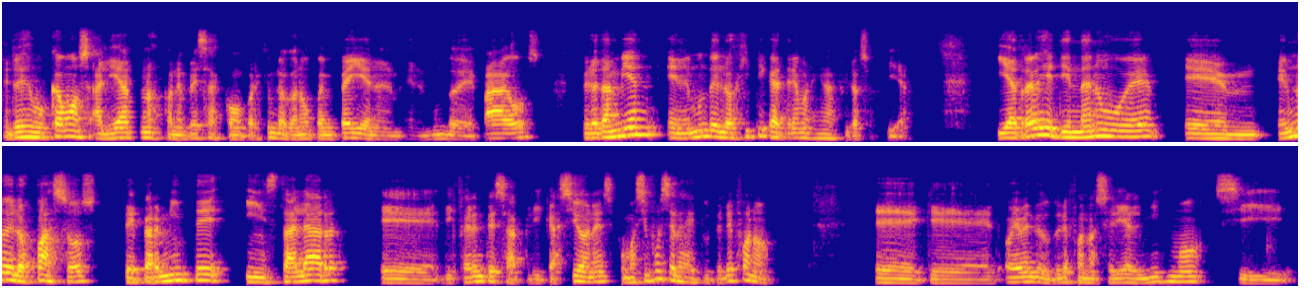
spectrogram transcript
Entonces buscamos aliarnos con empresas como por ejemplo con OpenPay en el, en el mundo de pagos, pero también en el mundo de logística tenemos la misma filosofía. Y a través de Tienda Nube, en uno de los pasos, te permite instalar eh, diferentes aplicaciones, como si fuesen las de tu teléfono, eh, que obviamente tu teléfono sería el mismo si,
